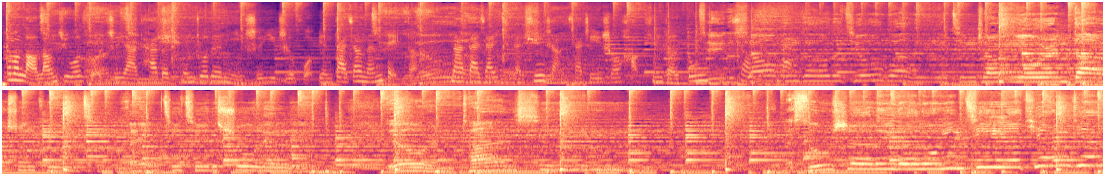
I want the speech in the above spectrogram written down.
那么老狼，据我所知呀，他的《同桌的你》是一直火遍大江南北的。那大家一起来欣赏一下这一首好听的《冬季校园吧》。有人。叹息。宿舍里的录音机也天天“”，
